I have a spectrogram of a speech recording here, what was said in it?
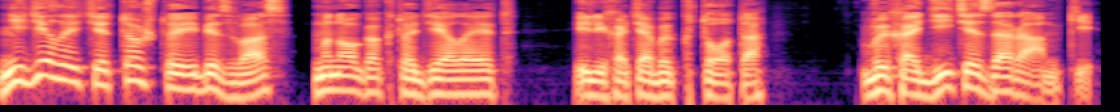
Не делайте то, что и без вас много кто делает, или хотя бы кто-то. Выходите за рамки.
